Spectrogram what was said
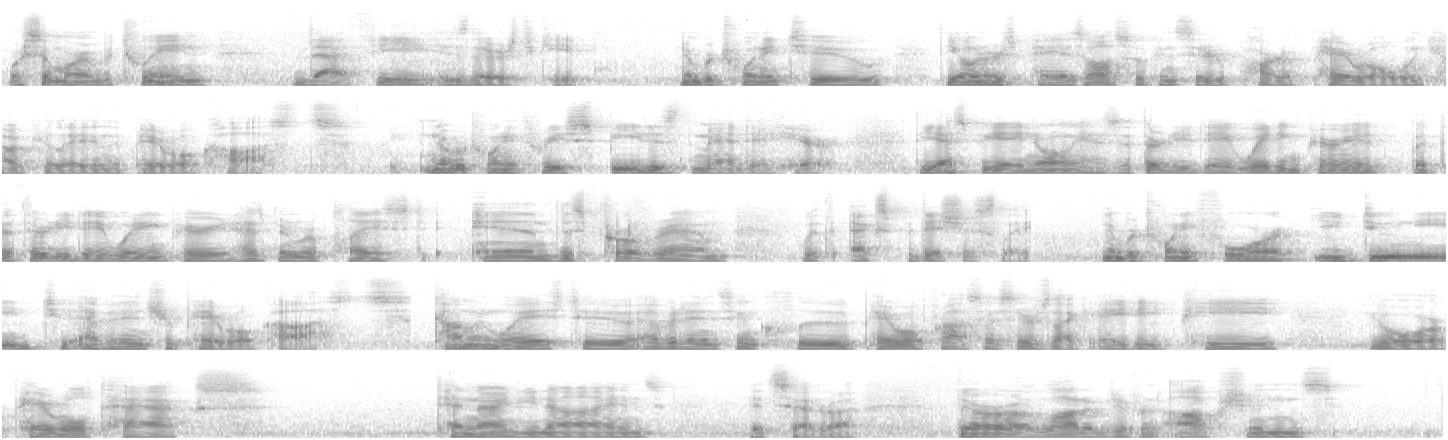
or somewhere in between, that fee is theirs to keep. Number 22, the owner's pay is also considered part of payroll when calculating the payroll costs. Number 23, speed is the mandate here. The SBA normally has a 30 day waiting period, but the 30 day waiting period has been replaced in this program with expeditiously. Number 24, you do need to evidence your payroll costs. Common ways to evidence include payroll processors like ADP, your payroll tax, 1099s, etc. There are a lot of different options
